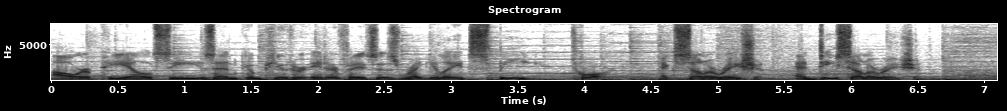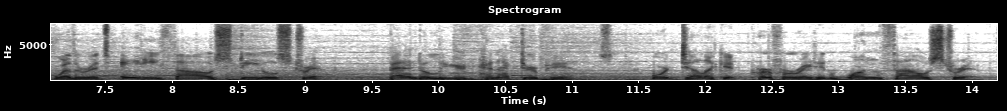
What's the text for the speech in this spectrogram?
Our PLCs and computer interfaces regulate speed, torque, acceleration, and deceleration Whether it's 80 thou steel strip, bandoliered connector pins, or delicate perforated 1 thou strip,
